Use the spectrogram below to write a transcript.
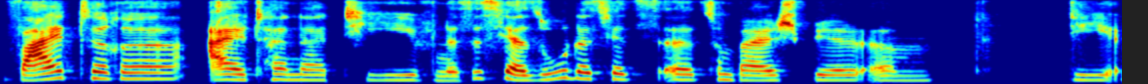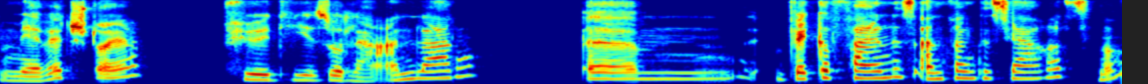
weitere Alternativen. Es ist ja so, dass jetzt äh, zum Beispiel ähm, die Mehrwertsteuer für die Solaranlagen ähm, weggefallen ist Anfang des Jahres, ne?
